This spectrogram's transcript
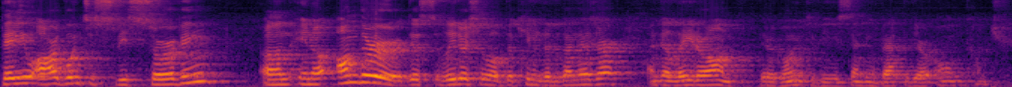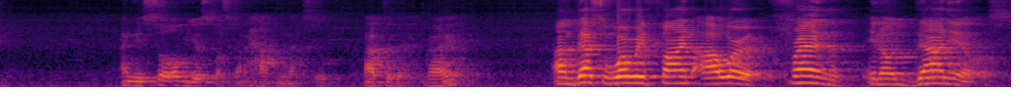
They are going to be serving um, you know, under this leadership of the king of Nebuchadnezzar, and then later on, they're going to be sending back to their own country. And it's so obvious what's going to happen next after that, right? And that's where we find our friend, you know, Daniel's.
